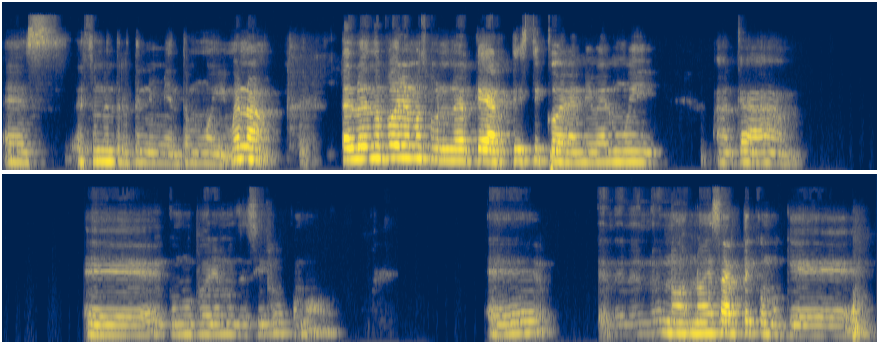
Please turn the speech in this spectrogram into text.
es, es un entretenimiento muy, bueno, tal vez no podríamos poner que artístico en el nivel muy acá, eh, ¿cómo podríamos decirlo? Como, eh, no, no es arte como que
